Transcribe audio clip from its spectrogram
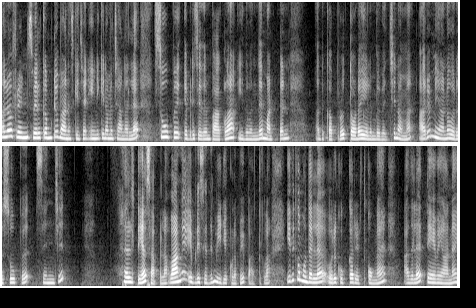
ஹலோ ஃப்ரெண்ட்ஸ் வெல்கம் டு பானஸ் கிச்சன். இன்றைக்கி நம்ம சேனலில் சூப்பு எப்படி செய்யுதுன்னு பார்க்கலாம். இது வந்து மட்டன் அதுக்கப்புறம் தொடை எலும்பு வச்சு நம்ம அருமையான ஒரு சூப்பு செஞ்சு ஹெல்த்தியாக சாப்பிட்லாம். வாங்க எப்படி செய்யுதுன்னு வீடியோக்குள்ளே போய் பார்த்துக்கலாம். இதுக்கு முதல்ல ஒரு குக்கர் எடுத்துக்கோங்க. அதில் தேவையான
